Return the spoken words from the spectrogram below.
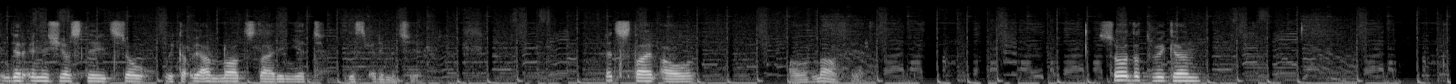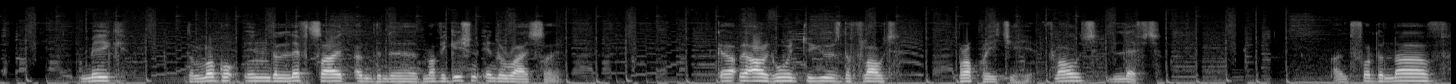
in their initial state so we, we are not styling yet this elements here. Let's style our our nav here. So that we can make the logo in the left side and the navigation in the right side. We are going to use the float property here. Float left. And for the nav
